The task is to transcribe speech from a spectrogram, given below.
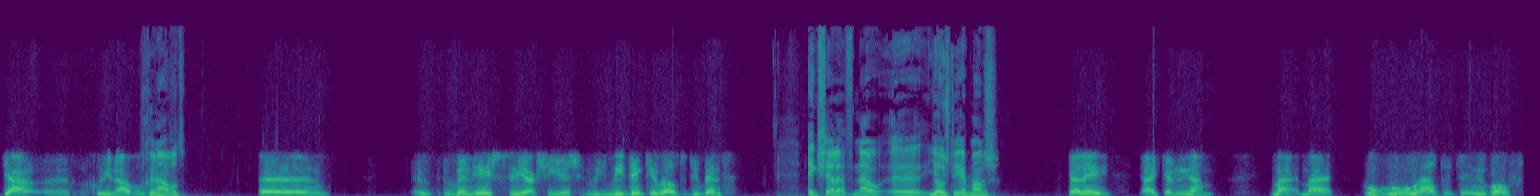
Ja, eh, goedenavond. Goedenavond. Eh, mijn eerste reactie is, wie, denkt u wel dat u bent? Ikzelf? Nou, eh, Joost Eerdmans. Ja, nee, ja, ik ken uw naam. Maar, maar hoe, hoe haalt u het in uw hoofd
